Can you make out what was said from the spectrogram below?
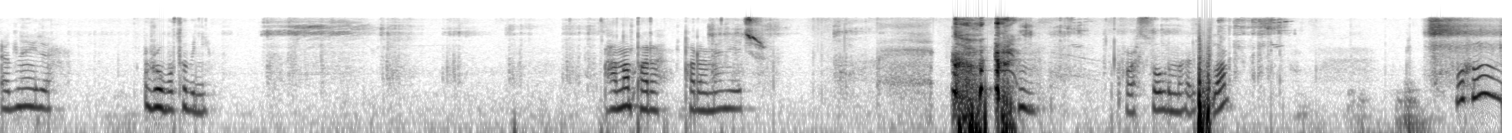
adı neydi? Robota bineyim. Ana para. Para önemli geçir. Hasta oldum herhalde lan. Uhu.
